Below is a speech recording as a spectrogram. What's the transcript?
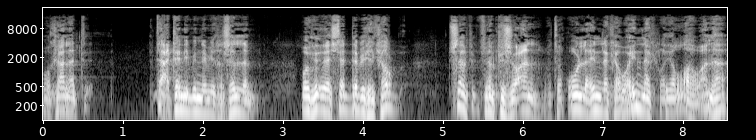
وكانت تعتني بالنبي صلى الله عليه وسلم وإذا اشتد به الكرب تنفس عنه وتقول له إنك وإنك رضي الله عنها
